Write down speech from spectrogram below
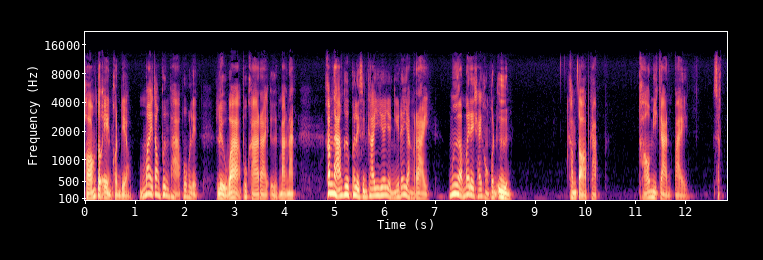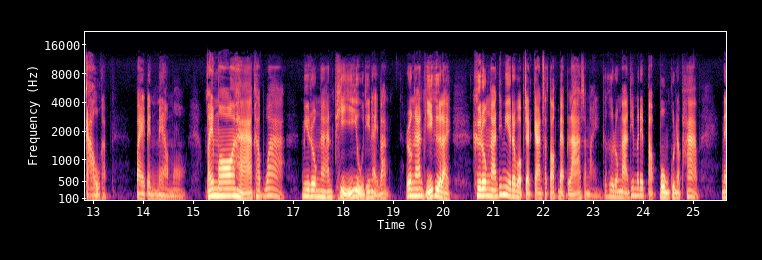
ของตัวเองคนเดียว ไม่ต้องพึ่งพาผู้ผลิต หรือว่าผู้ค้ารายอื่นมากนักคำถามคือผลิตสินค้าเยอะๆอย่างนี้ได้อย่างไร เมื่อไม่ได้ใช้ของคนอื่นคำตอบครับ เขามีการไปสเกลครับ ไปเป็นแมวมอง ไปมองหาครับว่ามีโรงงานผีอยู่ที่ไหนบ้าง โรงงานผีคืออะไร คือโรงงานที่มีระบบจัดการสต็อกแบบล้าสมัย ก็คือโรงงานที่ไม่ได้ปรับปรุงคุณภาพใน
